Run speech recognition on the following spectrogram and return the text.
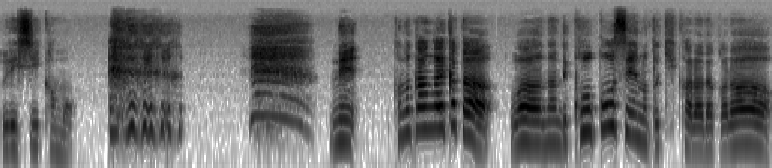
嬉しいかも ねこの考え方はなんで高校生の時からだから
